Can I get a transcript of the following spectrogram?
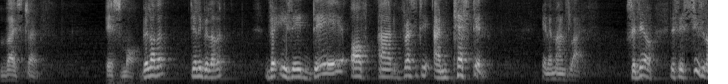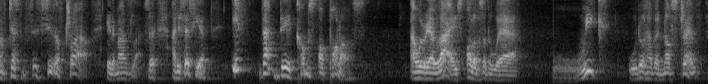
Thy strength is small. Beloved, dearly beloved, there is a day of adversity and testing in a man's life. So there, there's a season of testing, a season of trial in a man's life. So, and it says here, if that day comes upon us and we realize all of a sudden we're weak, we don't have enough strength,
